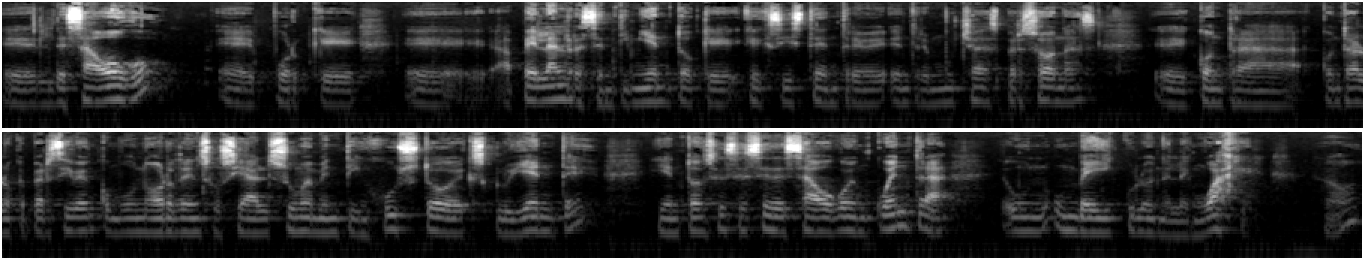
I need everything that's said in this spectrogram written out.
El desahogo, eh, porque eh, apela al resentimiento que, que existe entre, entre muchas personas eh, contra, contra lo que perciben como un orden social sumamente injusto, excluyente, y entonces ese desahogo encuentra un, un vehículo en el lenguaje. ¿no?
